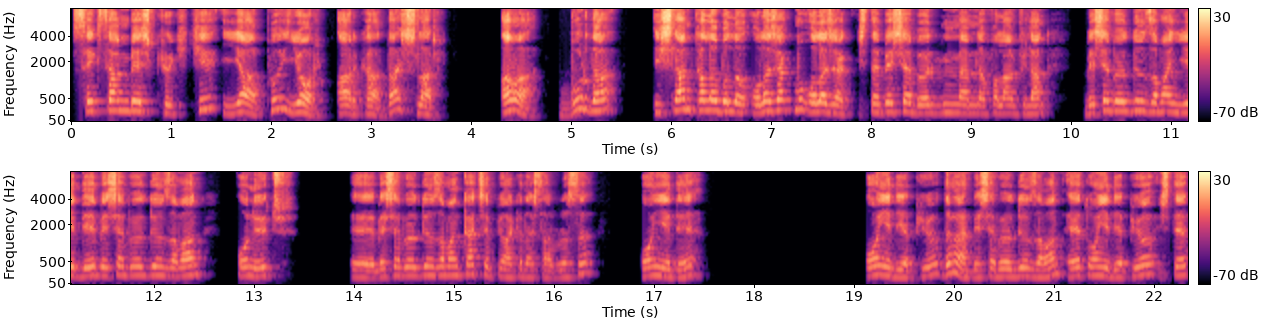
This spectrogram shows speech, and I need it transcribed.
85 kök 2 yapıyor arkadaşlar. Ama burada işlem kalabalığı olacak mı? Olacak. İşte 5'e böl bilmem ne falan filan. 5'e böldüğün zaman 7, 5'e böldüğün zaman 13. 5'e böldüğün zaman kaç yapıyor arkadaşlar burası? 17. 17 yapıyor değil mi? 5'e böldüğün zaman evet 17 yapıyor. İşte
